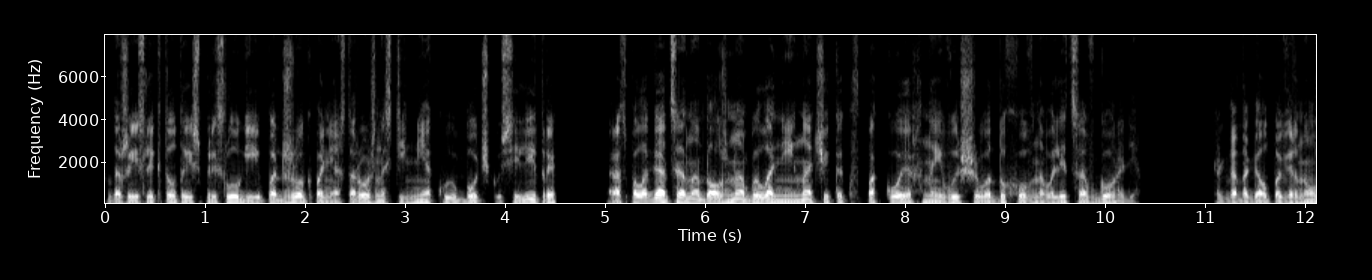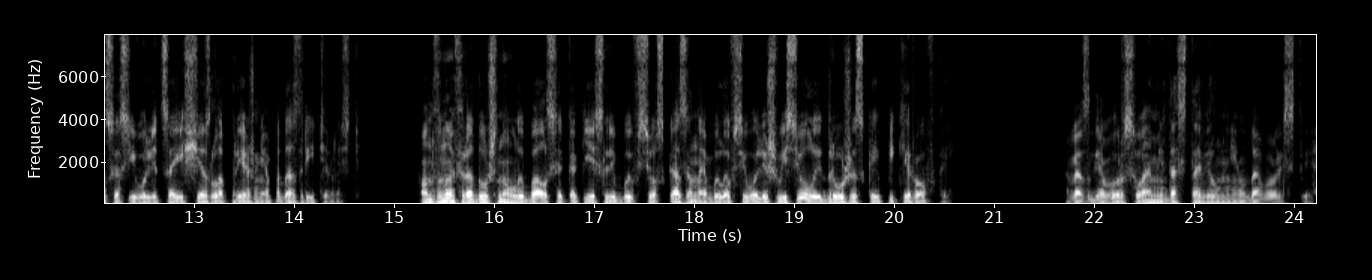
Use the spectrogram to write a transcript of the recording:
Даже если кто-то из прислуги и поджег по неосторожности некую бочку селитры, располагаться она должна была не иначе, как в покоях наивысшего духовного лица в городе. Когда Дагал повернулся, с его лица исчезла прежняя подозрительность. Он вновь радушно улыбался, как если бы все сказанное было всего лишь веселой дружеской пикировкой. Разговор с вами доставил мне удовольствие.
